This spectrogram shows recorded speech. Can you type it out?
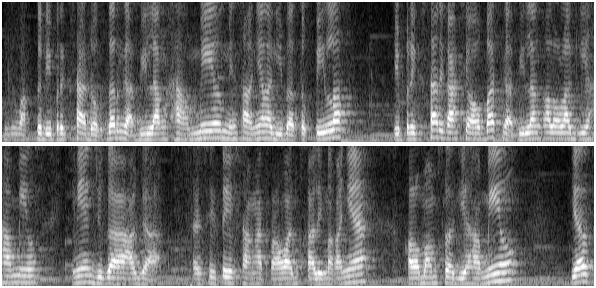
Waktu diperiksa dokter nggak bilang hamil, misalnya lagi batuk pilek, diperiksa dikasih obat nggak bilang kalau lagi hamil. Ini yang juga agak sensitif, sangat rawan sekali. Makanya kalau moms lagi hamil, ya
